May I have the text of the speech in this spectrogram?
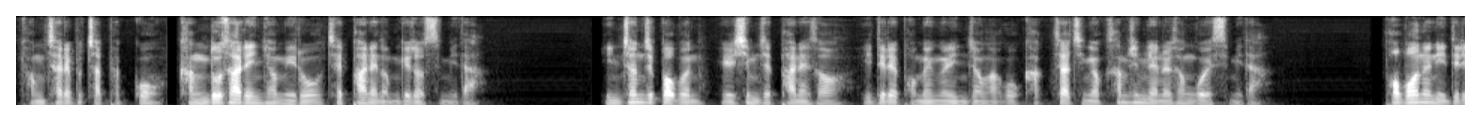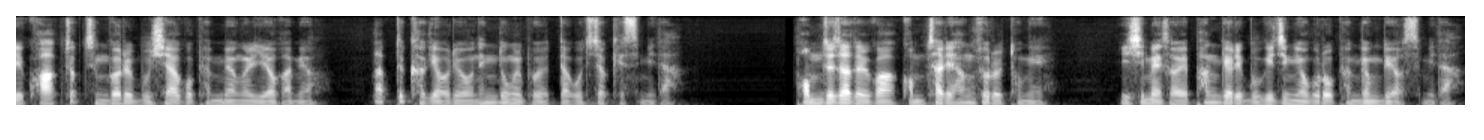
경찰에 붙잡혔고 강도살인 혐의로 재판에 넘겨졌습니다. 인천지법은 1심 재판에서 이들의 범행을 인정하고 각자 징역 30년을 선고했습니다. 법원은 이들이 과학적 증거를 무시하고 변명을 이어가며 납득하기 어려운 행동을 보였다고 지적했습니다. 범죄자들과 검찰이 항소를 통해 2심에서의 판결이 무기징역으로 변경되었습니다.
